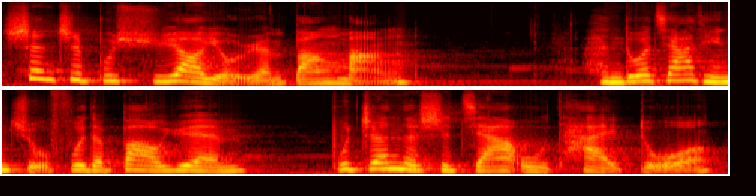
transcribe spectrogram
甚至不需要有人帮忙。很多家庭主妇的抱怨，不真的是家务太多，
